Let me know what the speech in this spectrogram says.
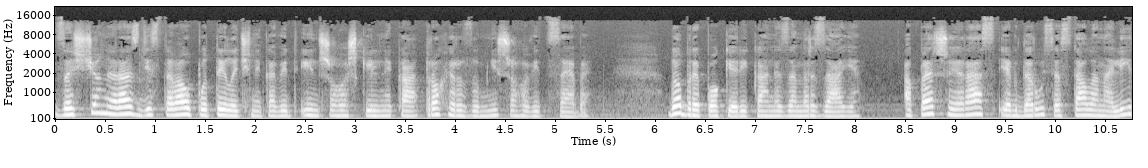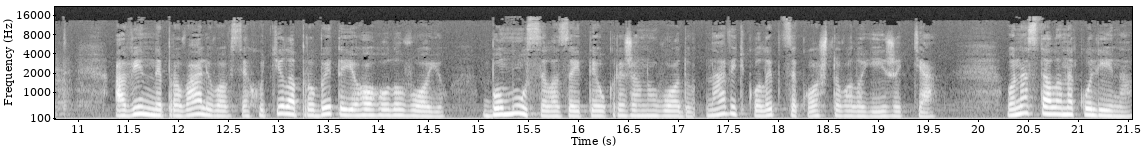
За що не раз діставав потиличника від іншого шкільника, трохи розумнішого від себе. Добре, поки ріка не замерзає. А перший раз, як Даруся стала на лід, а він не провалювався, хотіла пробити його головою, бо мусила зайти у крижану воду, навіть коли б це коштувало їй життя. Вона стала на коліна,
